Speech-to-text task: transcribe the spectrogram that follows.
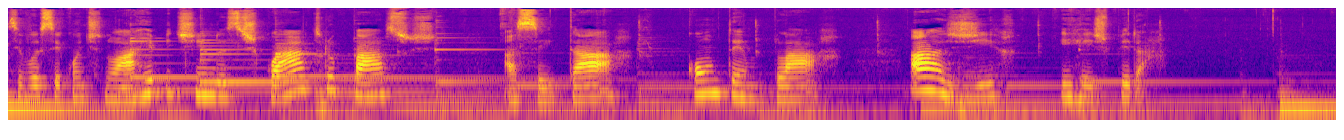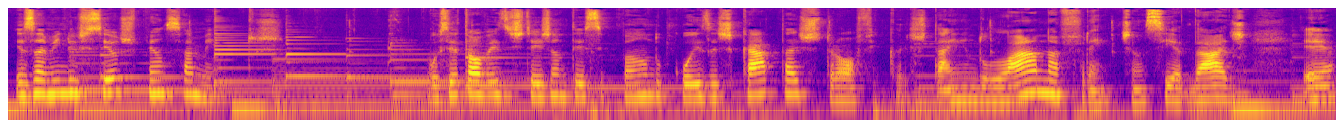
se você continuar repetindo esses quatro passos: aceitar, contemplar, agir e respirar. Examine os seus pensamentos. Você talvez esteja antecipando coisas catastróficas, está indo lá na frente. A ansiedade é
